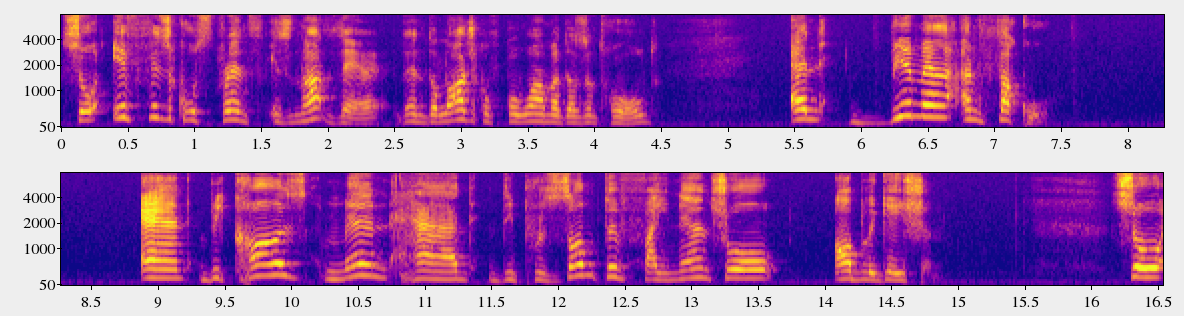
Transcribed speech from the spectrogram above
So if physical strength is not there, then the logic of qawama doesn't hold. And bima anfaqu. And because men had the presumptive financial obligation. So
